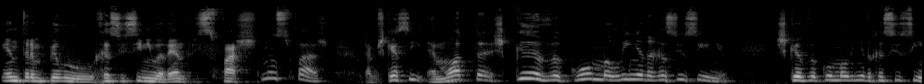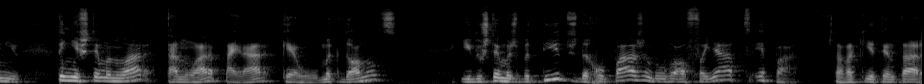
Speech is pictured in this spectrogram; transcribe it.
Entra-me pelo raciocínio adentro e se faz. Não se faz. Já me esqueci. A mota escavacou uma linha de raciocínio. Escavacou uma linha de raciocínio. Tem este tema no ar, está no ar, a pairar, que é o McDonald's. E dos temas batidos, da roupagem, do alfaiate, epá, Estava aqui a tentar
